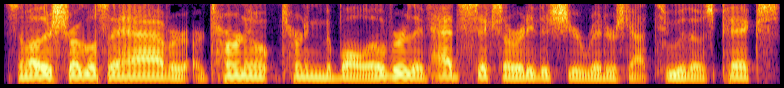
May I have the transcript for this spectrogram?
Some other struggles they have are, are turn, turning the ball over. They've had six already this year. Ridder's got two of those picks.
